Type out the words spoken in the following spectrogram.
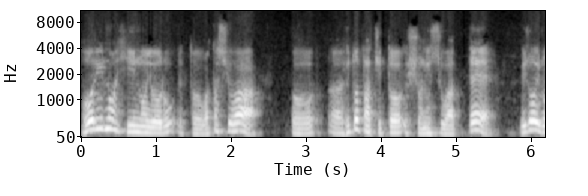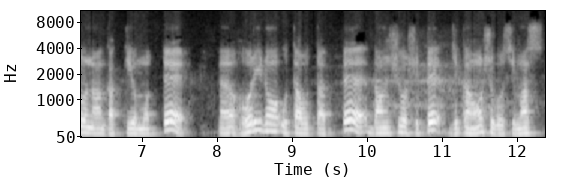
ホリの日の夜、えっと、私は、人たちと一緒に座って、いろいろな楽器を持って、えーホリの歌を歌って、ダンスをして、時間を過ごします。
